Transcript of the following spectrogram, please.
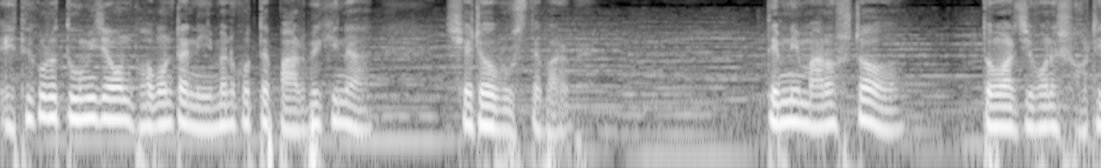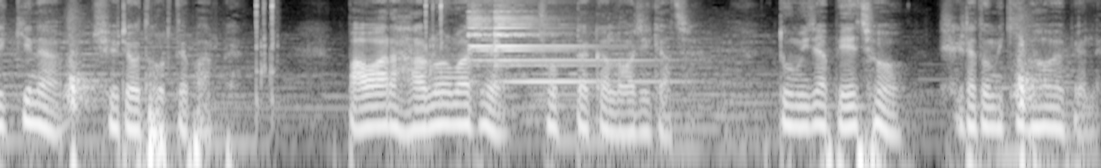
এতে করে তুমি যেমন ভবনটা নির্মাণ করতে পারবে কি না, সেটাও বুঝতে পারবে। তেমনি মানুষটাও তোমার জীবনে সঠিক কিনা সেটাও ধরতে পারবে। পাওয়ার হারানোর মাঝে ছোট্ট একটা লজিক আছে। তুমি যা পেয়েছ, সেটা তুমি কীভাবে পেলে?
